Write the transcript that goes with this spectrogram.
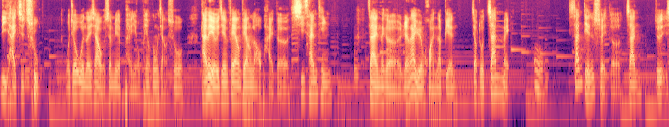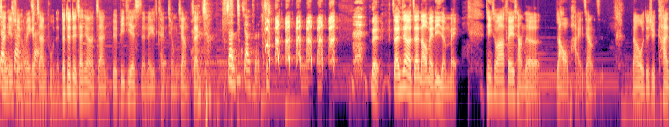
厉害之处？我就问了一下我身边的朋友，朋友跟我讲说，台北有一间非常非常老牌的西餐厅，在那个仁爱圆环那边，叫做詹美。嗯，三点水的詹，就是三点水旁边一个占卜的，对对对，蘸酱的蘸，对 BTS 的那个肯琼酱蘸酱，蘸酱的 酱，对，蘸酱的蘸，然后美丽的美，听说它非常的。老牌这样子，然后我就去看，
